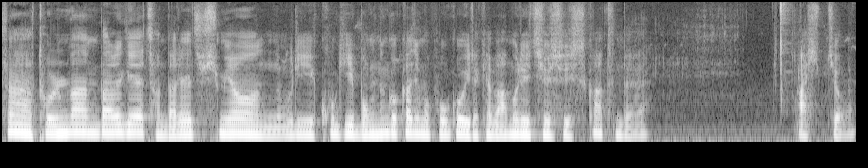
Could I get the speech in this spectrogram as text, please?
자, 돌만 빠르게 전달해 주시면 우리 고기 먹는 것까지 뭐 보고 이렇게 마무리 지을 수 있을 것 같은데. 아쉽죠.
